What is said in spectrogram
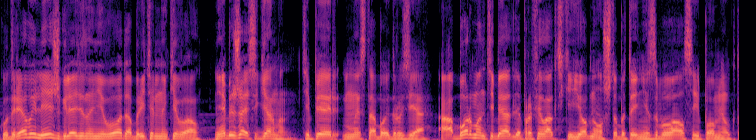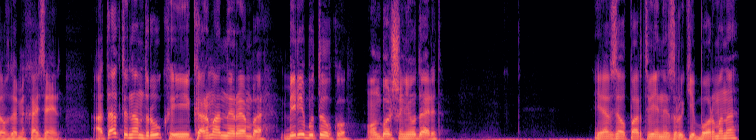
Кудрявый лещ, глядя на него, одобрительно кивал. «Не обижайся, Герман. Теперь мы с тобой друзья. А Борман тебя для профилактики ёбнул, чтобы ты не забывался и помнил, кто в доме хозяин. А так ты нам друг и карманный Рэмбо. Бери бутылку, он больше не ударит». Я взял портвейн из руки Бормана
